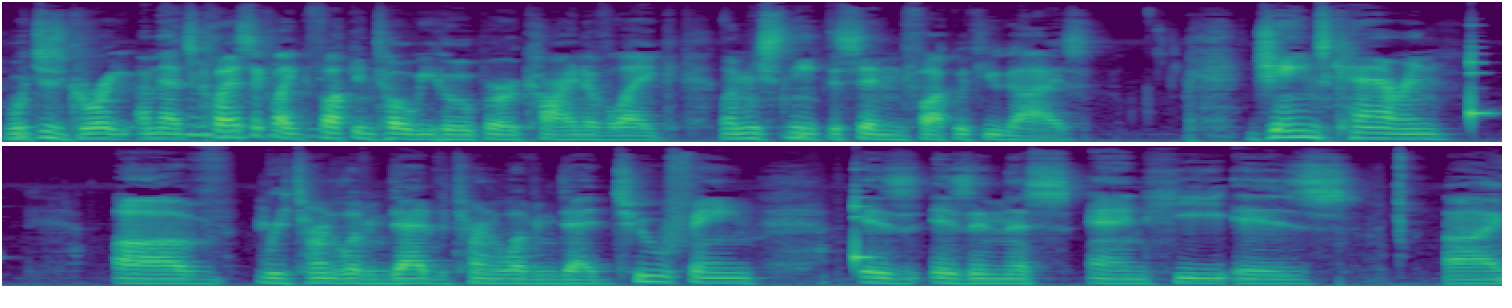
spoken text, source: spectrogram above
which is great. I mean, that's classic like fucking Tobe Hooper kind of like, "Let me sneak this in and fuck with you guys." James Karen of Return of the Living Dead, Return of the Living Dead Two fame is is in this, and he is uh,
